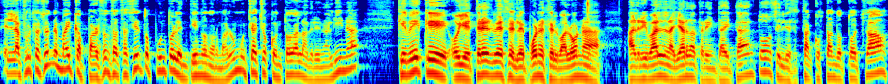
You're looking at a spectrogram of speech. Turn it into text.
Eh, La frustración de Micah Parsons hasta cierto punto le entiendo normal. Un muchacho con toda la adrenalina que ve que, oye, tres veces le pones el balón a- al rival en la yarda treinta y tantos y les está costando touchdown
